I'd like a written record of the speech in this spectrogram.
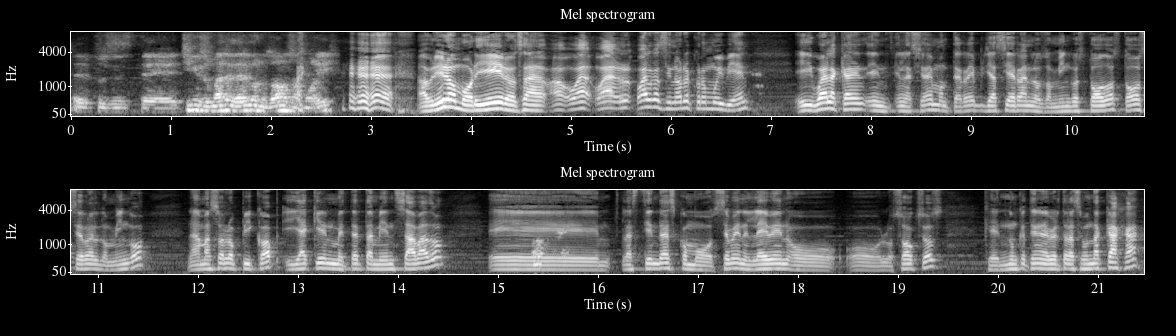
Eh, pues este, chingue su madre de algo, nos vamos a morir. Abrir o morir, o sea, o, algo si no recuerdo muy bien. E igual acá en, en, la ciudad de Monterrey ya cierran los domingos todos, todos cierran el domingo, nada más solo pick up y ya quieren meter también sábado. Eh, las tiendas como 7-Eleven o, los Oxos, que nunca tienen abierta la segunda caja,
